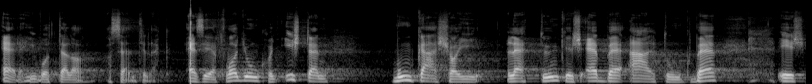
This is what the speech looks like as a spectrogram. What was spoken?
Erre hívott el a, a Szentilek. Ezért vagyunk, hogy Isten munkásai lettünk, és ebbe álltunk be, és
